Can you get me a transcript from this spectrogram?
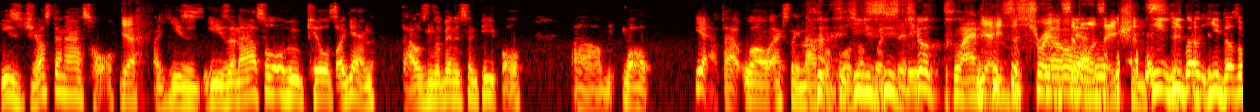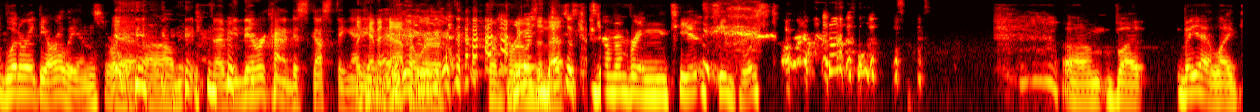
he's just an asshole. Yeah. Like he's he's an asshole who kills again thousands of innocent people. Um, well, yeah, that well actually not the blows up he's, he's City. killed planet. Yeah, he's destroying So- civilizations. he, he does he does obliterate the Arlians, right? Yeah. Um, I mean, they were kind of disgusting. Like Anyway. him and Nappa were- We're bros you- in that's that. just because you're remembering T- Team Blue Star. um, but but yeah, like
